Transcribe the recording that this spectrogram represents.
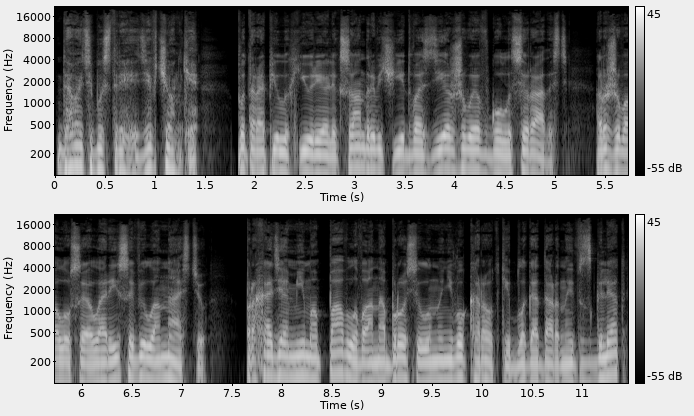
«Давайте быстрее, девчонки!» — поторопил их Юрий Александрович, едва сдерживая в голосе радость — Рыжеволосая Лариса вела Настю. Проходя мимо Павлова, она бросила на него короткий благодарный взгляд,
